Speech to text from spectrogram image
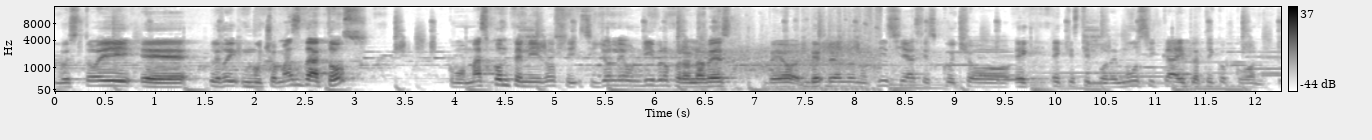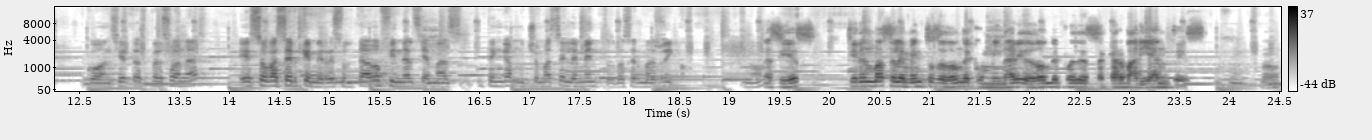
lo estoy, eh, le doy mucho más datos, como más contenido, si, si yo leo un libro, pero a la vez veo, ve- veo las noticias y escucho X, X tipo de música y platico con, con ciertas personas, eso va a hacer que mi resultado final sea más, tenga mucho más elementos, va a ser más rico. ¿no? Así es. Tienes más elementos de dónde combinar y de dónde puedes sacar variantes, ¿no?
